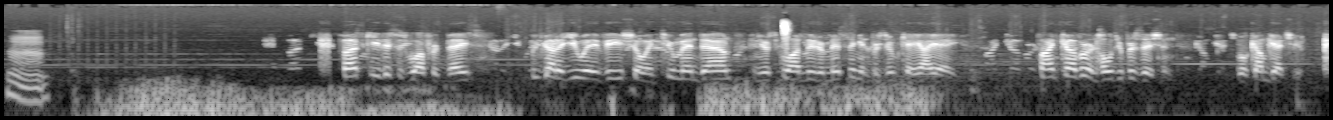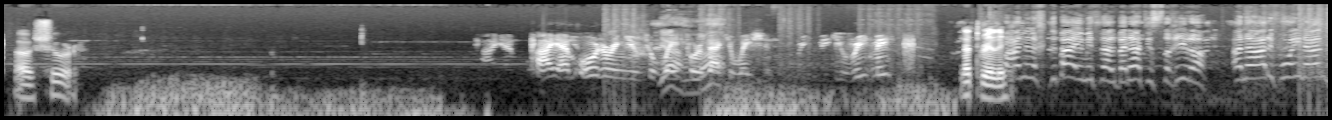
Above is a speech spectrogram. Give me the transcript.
Hmm. Fusky, this is Wofford Base. We've got a UAV showing two men down and your squad leader missing and presumed KIA. Find cover and hold your position. We'll come get you. Oh, sure. I am ordering you to wait Yeah, for wow. evacuation. You read me? Not really. عن الاختباء مثل البنات الصغيرة أنا أعرف أين أنت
